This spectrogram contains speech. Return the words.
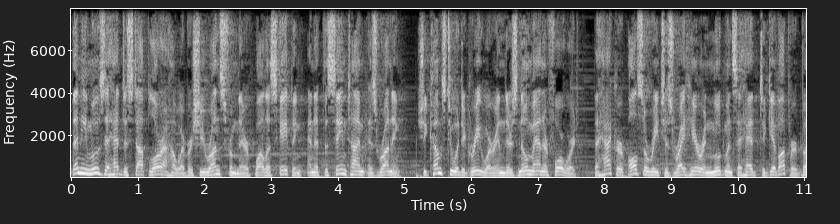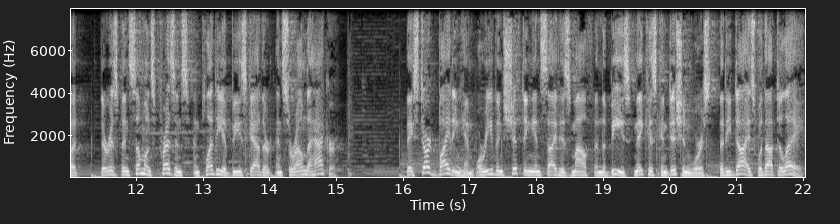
Then he moves ahead to stop Laura however she runs from there while escaping and at the same time is running, she comes to a degree wherein there's no manner forward, the hacker also reaches right here and movements ahead to give up her but, there has been someone's presence and plenty of bees gather and surround the hacker. They start biting him or even shifting inside his mouth and the bees make his condition worse that he dies without delay.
